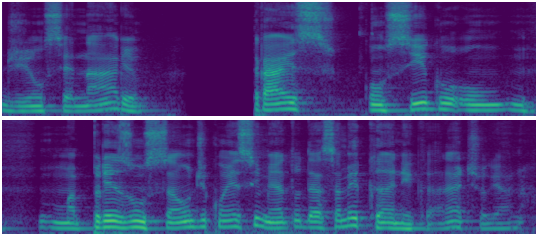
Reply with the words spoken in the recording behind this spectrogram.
de um cenário traz consigo um, uma presunção de conhecimento dessa mecânica, né, Tchugano?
